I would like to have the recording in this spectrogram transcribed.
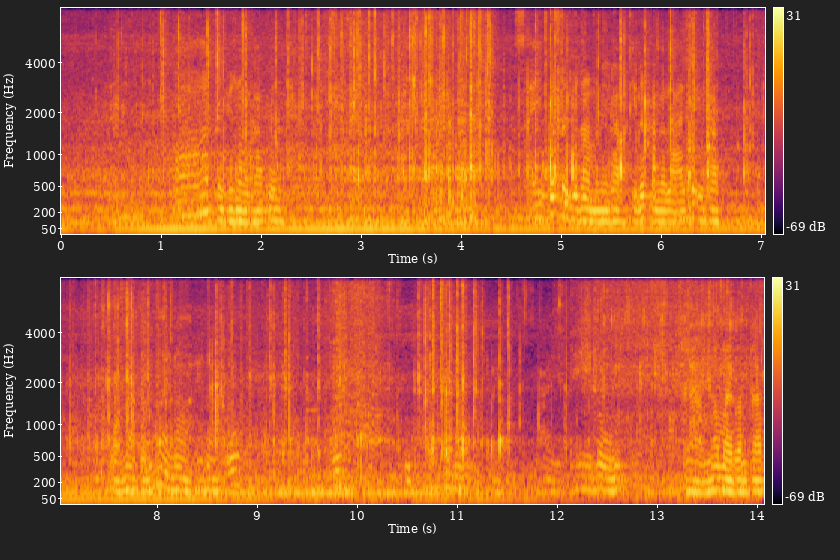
อ ตัวพี่น้องครับเพิ่นใส่เพิ่อนเลยพี่น้องมันนี่ครับกินด้วยกันละลายเพิ่นครับหวานมากเป็นน้อยหน่อยพี่น้องโอ้โอ้ไปเทลงน้ำน้ำใหม่ก่อนครับ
